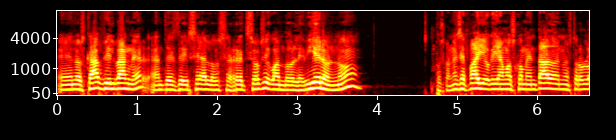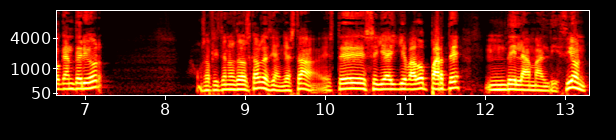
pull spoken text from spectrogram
en los Cubs Bill Wagner, antes de irse a los Red Sox, y cuando le vieron, ¿no? Pues con ese fallo que ya hemos comentado en nuestro bloque anterior, los aficionados de los Cubs decían, ya está, este se ya ha llevado parte de la maldición.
